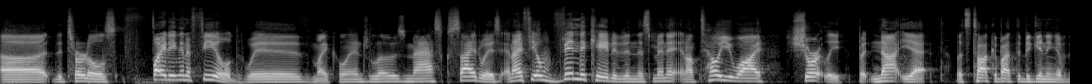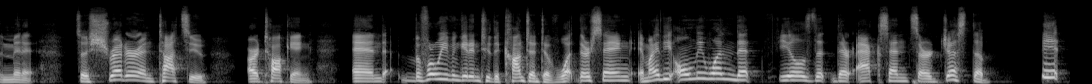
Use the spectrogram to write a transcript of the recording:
uh, the turtles fighting in a field with Michelangelo's mask sideways. And I feel vindicated in this minute, and I'll tell you why shortly, but not yet. Let's talk about the beginning of the minute. So Shredder and Tatsu are talking. And before we even get into the content of what they're saying, am I the only one that feels that their accents are just a bit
